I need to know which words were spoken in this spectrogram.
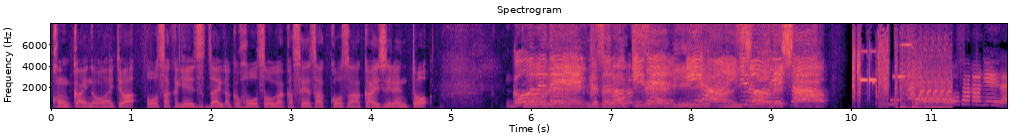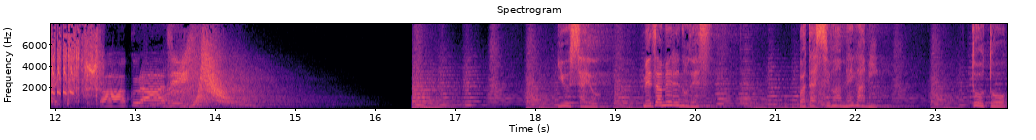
今回のお相手は大阪芸術大学放送学科制作コースの赤石蓮とゴールデン X6 期生 B 班一同でした。大阪芸大学ラジ勇者よ目覚めるのです。私は女神。とうとう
